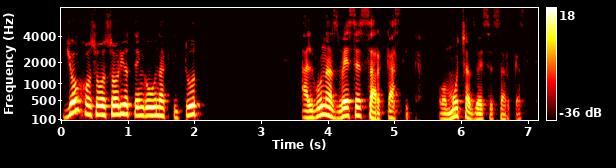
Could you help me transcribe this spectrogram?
Yo, Josué Osorio, tengo una actitud algunas veces sarcástica o muchas veces sarcástica.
